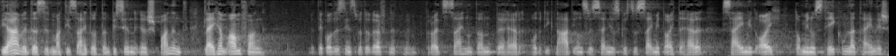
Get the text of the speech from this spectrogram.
ja, das macht die Sache dort ein bisschen spannend. Gleich am Anfang der Gottesdienst wird eröffnet mit dem Kreuzzeichen und dann der Herr oder die Gnade unseres Herrn Jesus Christus sei mit euch. Der Herr sei mit euch. Dominus tecum lateinisch.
